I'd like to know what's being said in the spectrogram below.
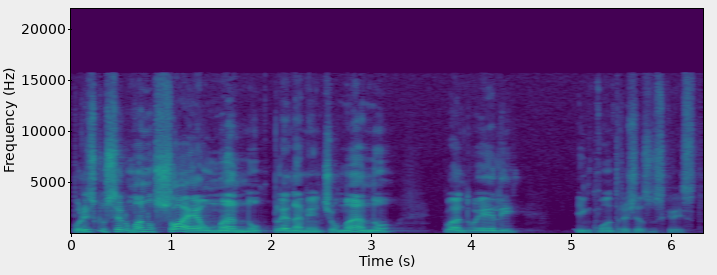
Por isso que o ser humano só é humano, plenamente humano, quando ele encontra Jesus Cristo.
